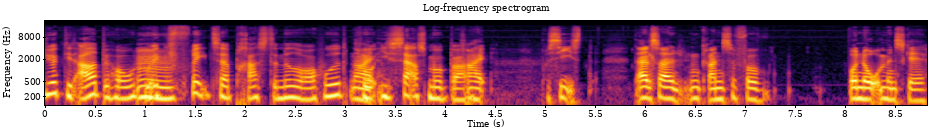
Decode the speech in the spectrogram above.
dyrke dit eget behov. Du er Mm. ikke fri til at presse det ned over hovedet Nej. på især små børn. Nej. Præcis. Der er altså en grænse for, hvornår man skal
